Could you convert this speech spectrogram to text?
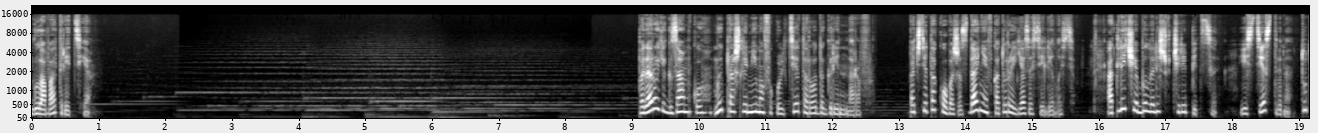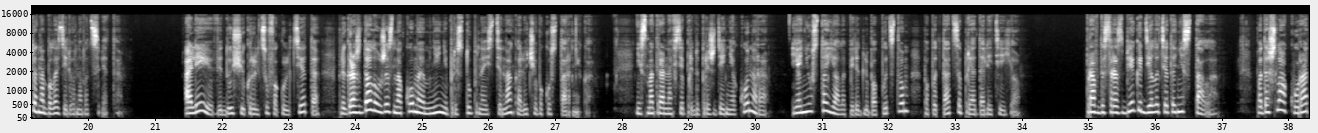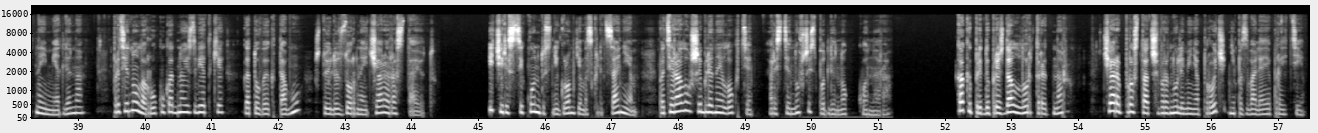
Глава третья. По дороге к замку мы прошли мимо факультета рода Гриннеров. Почти такого же здания, в которое я заселилась. Отличие было лишь в черепице. Естественно, тут она была зеленого цвета. Аллею, ведущую к крыльцу факультета, преграждала уже знакомая мне неприступная стена колючего кустарника. Несмотря на все предупреждения Конора, я не устояла перед любопытством попытаться преодолеть ее. Правда, с разбега делать это не стала. Подошла аккуратно и медленно, протянула руку к одной из ветки, готовая к тому, что иллюзорные чары растают. И через секунду с негромким восклицанием потирала ушибленные локти, растянувшись подле ног Конора. Как и предупреждал лорд Реднар, чары просто отшвырнули меня прочь, не позволяя пройти.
